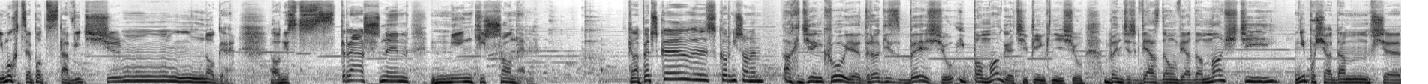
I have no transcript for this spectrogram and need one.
I mu chcę podstawić mm, nogę. On jest strasznym miękiszonem. Kanapeczkę y, z korniszonem? Ach, dziękuję, drogi Zbysiu, i pomogę ci, pięknisiu. Będziesz gwiazdą wiadomości. Nie posiadam się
